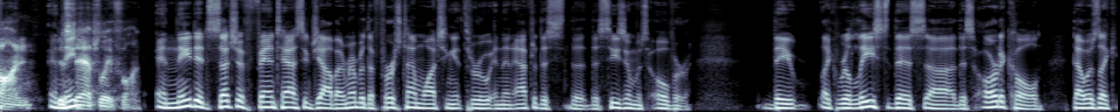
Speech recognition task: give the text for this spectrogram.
fun. And just they- absolutely fun. and they did such a fantastic job. I remember the first time watching it through, and then after this the, the season was over, they like released this uh, this article that was like,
